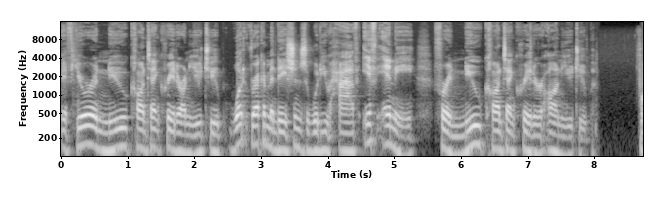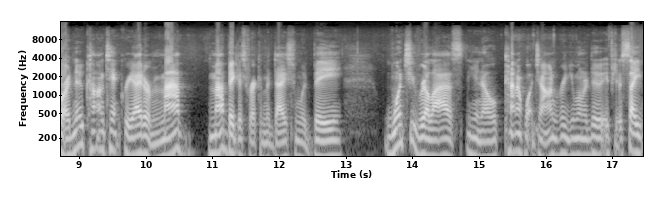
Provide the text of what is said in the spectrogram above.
If you're a new content creator on YouTube, what recommendations would you have, if any, for a new content creator on YouTube? For a new content creator, my my biggest recommendation would be once you realize, you know, kind of what genre you want to do, if you say,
